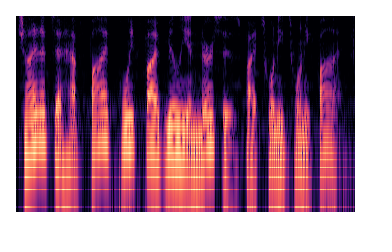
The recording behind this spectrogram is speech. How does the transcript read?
China to have 5.5 million nurses by 2025.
